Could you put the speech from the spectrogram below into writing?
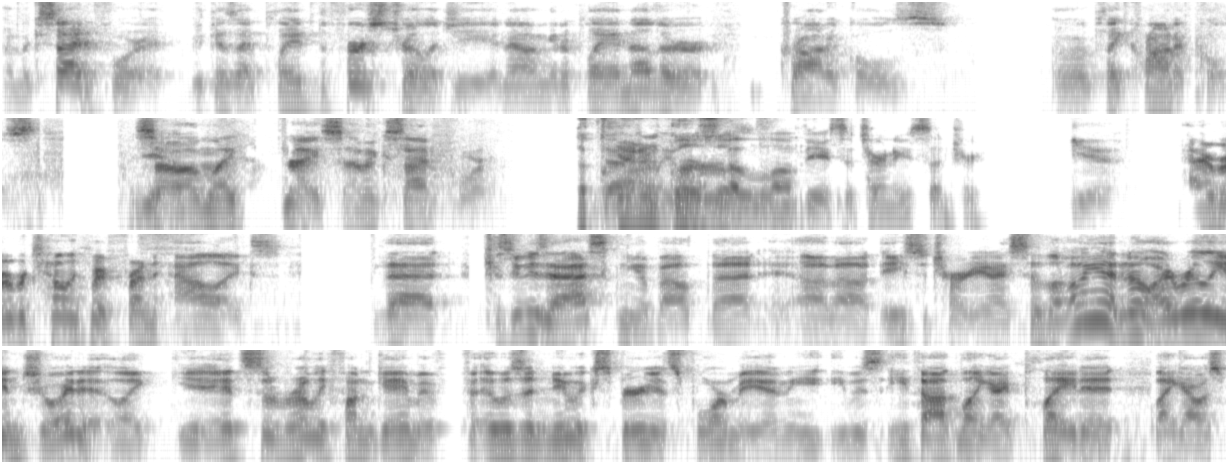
I'm excited for it because I played the first trilogy, and now I'm gonna play another Chronicles. I'm gonna play Chronicles. So I'm like, nice. I'm excited for it. the Definitely. Chronicles I love the Ace Attorney Century. Yeah, I remember telling my friend Alex that because he was asking about that about Ace Attorney, and I said, "Oh yeah, no, I really enjoyed it. Like, it's a really fun game. It, it was a new experience for me." And he, he was he thought like I played it like I was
